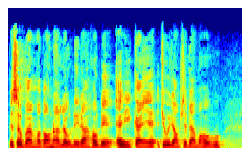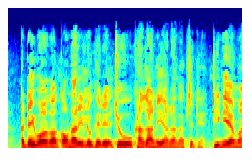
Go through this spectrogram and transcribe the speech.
ပစ္စုပန်မကောင်းတာလုပ်နေတာဟုတ်တယ်အဲ့ဒီကံရဲ့အကျိုးကြောင့်ဖြစ်တာမဟုတ်ဘူးအတိတ်ဘဝကကောင်းတာတွေလုပ်ခဲ့တဲ့အကျိုးကိုခံစားနေရတာသာဖြစ်တယ်ဒီနေရာမှာ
